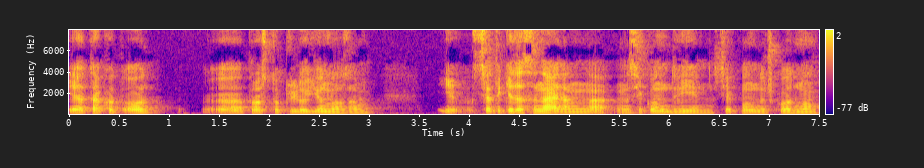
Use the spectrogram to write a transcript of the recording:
і так от, от е, просто клюю носом. І все-таки засинаю там на, на секунду-дві, на секундочку одну.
